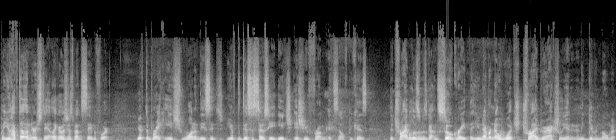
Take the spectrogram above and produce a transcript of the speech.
but you have to understand. Like I was just about to say before, you have to break each one of these. You have to disassociate each issue from itself because the tribalism has gotten so great that you never know which tribe you're actually in at any given moment.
